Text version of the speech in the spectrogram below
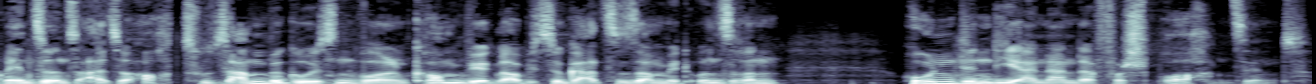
Wenn Sie uns also auch zusammen begrüßen wollen, kommen wir, glaube ich, sogar zusammen mit unseren Hunden, die einander versprochen sind.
